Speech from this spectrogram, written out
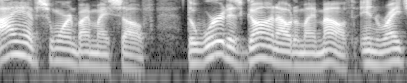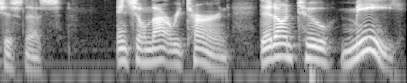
I have sworn by myself, the word is gone out of my mouth in righteousness, and shall not return, that unto me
